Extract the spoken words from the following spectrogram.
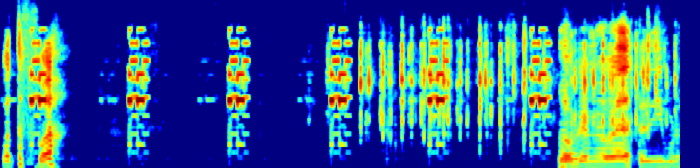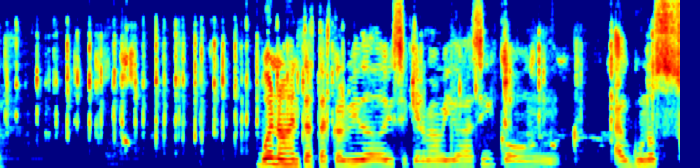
What the fuck? Ok, me voy a despedir, bro. Bueno, gente, hasta acá el video de hoy. Si quieren más videos así con algunos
